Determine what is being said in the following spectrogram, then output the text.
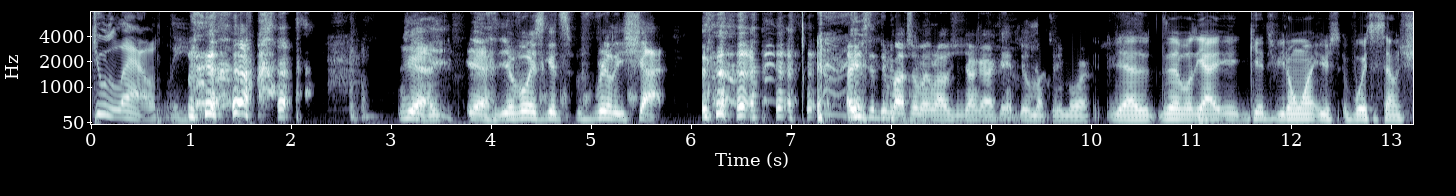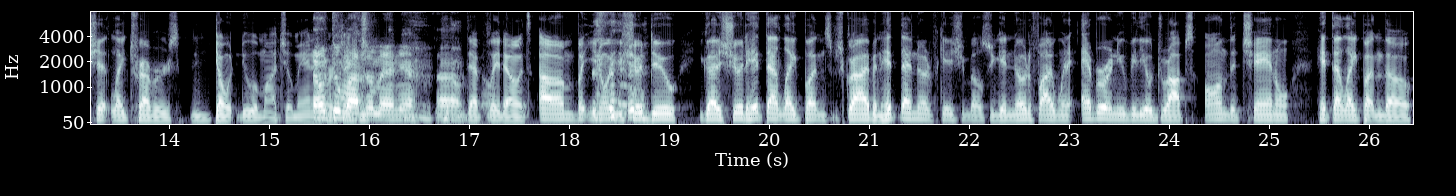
too loudly. yeah, yeah, your voice gets really shot. I used to do Macho Man when I was younger. I can't do much anymore. Yeah, well, yeah, kids. If you don't want your voice to sound shit like Trevor's, don't do a Macho Man. Don't do. Macho Man, yeah. No. Definitely don't. Um, but you know what you should do? You guys should hit that like button, subscribe, and hit that notification bell so you get notified whenever a new video drops on the channel. Hit that like button though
